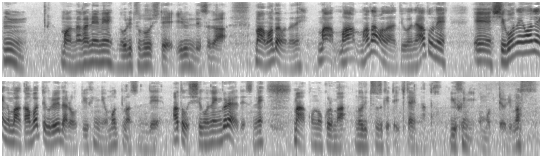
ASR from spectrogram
うん、まあ長年ね、乗り潰しているんですが、まあまだまだね、まあまあ、まだまだっていうかね、あとね、えー、4、5年はね、まあ頑張ってくれるだろうというふうに思ってますんで、あと4、5年ぐらいはですね、まあこの車乗り続けていきたいなというふうに思っております。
